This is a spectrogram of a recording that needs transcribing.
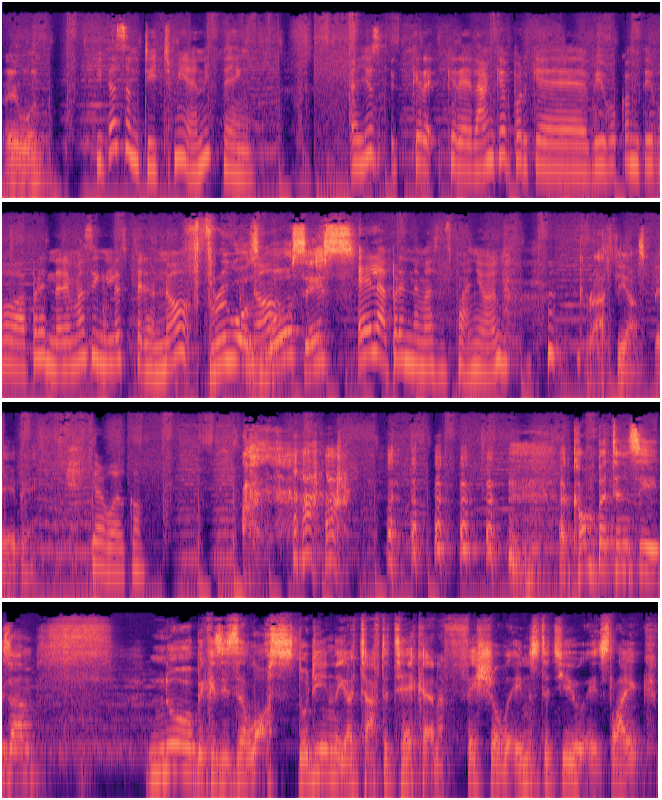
A1. He doesn't teach me anything. Ellos cre- creerán que porque vivo contigo aprenderé más inglés, pero no. Through osmosis. Él aprende más español. Gracias, baby. You're welcome. A competency exam? No, because it's a lot of studying that you have to take at an official institute. It's like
